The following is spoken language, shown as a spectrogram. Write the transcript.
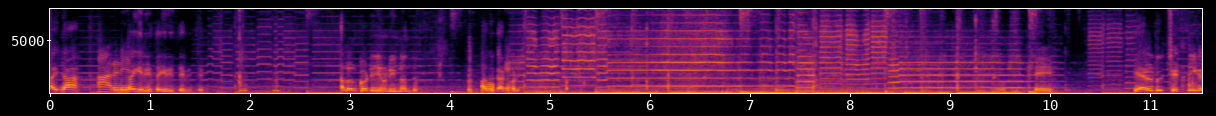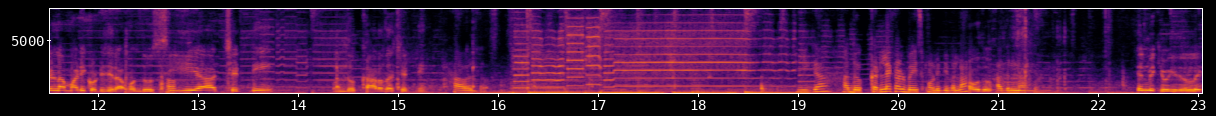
ಆಯ್ತಾ? ಹಾ, ready ತೆಗಿರಿ ತೆಗಿರಿ ತೆಗಿರಿ ತೆಗಿರಿ. ಅಲ್ಲೊಂದು ಕೊಟ್ಟಿದ್ದೀನಿ ನೋಡಿ ಇನ್ನೊಂದು. ಅದು Okay. ಹಾಕೊಳ್ಳಿ ಓಕೆ ಎರಡು ಚಟ್ನಿಗಳನ್ನ ಮಾಡಿ ಕೊಟ್ಟಿದ್ದೀರಾ? ಒಂದು ಸಿಹಿಯ ಚಟ್ನಿ ಒಂದು ಖಾರದ ಚಟ್ನಿ. ಹೌದು. ಈಗ ಅದು ಕಡಲೆಕಾಳು ಬೇಯಿಸ್ಕೊಂಡಿದೀವಲ್ಲ ಹೌದು. ಅದನ್ನ ಮಾಡೋಣ. ಏನ್ ಬೇಕು ಇವಾಗ ಇದರಲ್ಲಿ?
